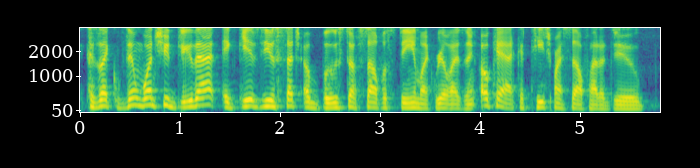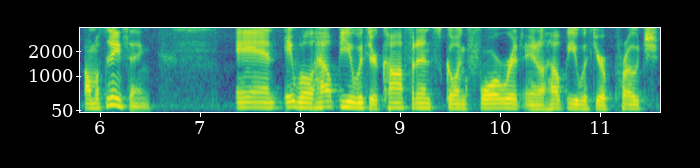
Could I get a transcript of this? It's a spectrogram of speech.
Because like then once you do that, it gives you such a boost of self esteem. Like realizing, okay, I could teach myself how to do almost anything, and it will help you with your confidence going forward, and it'll help you with your approach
